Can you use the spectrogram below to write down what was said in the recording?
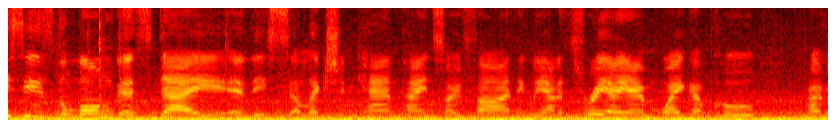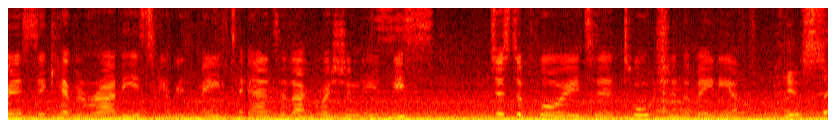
this is the longest day of this election campaign so far. I think we had a 3 a.m. wake up call. Prime Minister Kevin Rudd is here with me to answer that question. Is this just a ploy to torture the media? Yes.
